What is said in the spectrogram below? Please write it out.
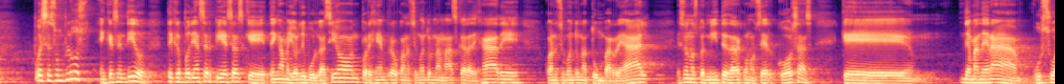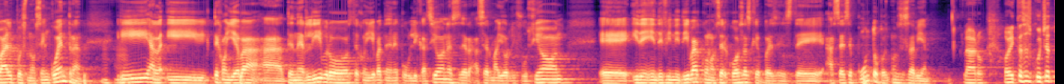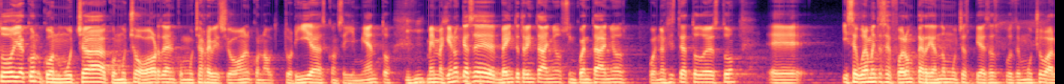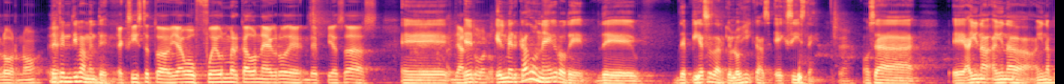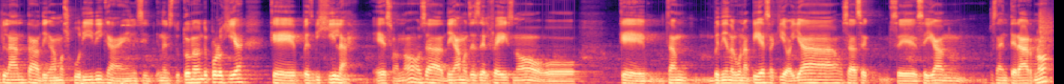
pues es un plus. ¿En qué sentido? De que podrían ser piezas que tengan mayor divulgación, por ejemplo, cuando se encuentra una máscara de jade, cuando se encuentra una tumba real. Eso nos permite dar a conocer cosas que de manera usual pues no se encuentran y, y, te conlleva a tener libros, te conlleva a tener publicaciones, hacer, hacer mayor difusión eh, y en definitiva conocer cosas que pues este, hasta ese punto pues no se sabían. Claro, ahorita se escucha todo ya con, con mucha, con mucho orden, con mucha revisión, con auditorías, con seguimiento. Me imagino que hace 20, 30 años, 50 años pues no existía todo esto. Eh, y seguramente se fueron perdiendo muchas piezas pues de mucho valor, ¿no? Eh, Definitivamente. ¿Existe todavía o fue un mercado negro de, de piezas eh, de alto el, valor? El mercado negro de, de, de piezas arqueológicas existe. Sí. O sea, eh, hay, una, hay, una, hay una planta, digamos, jurídica en el, en el Instituto de Antropología que pues vigila eso, ¿no? O sea, digamos, desde el Face, ¿no? O que están vendiendo alguna pieza aquí o allá, o sea, se, se, se llegan pues, a enterar, ¿no?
